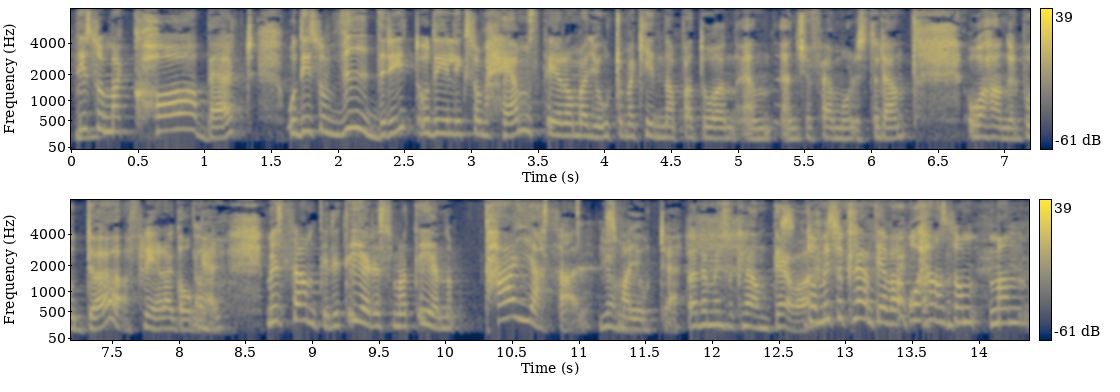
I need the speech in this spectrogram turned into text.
det är så makabert och det är så vidrigt och det är liksom hemskt det de har gjort. De har kidnappat då en, en, en 25-årig student och han höll på att dö flera gånger. Men samtidigt är det som att det är en pajasar som har gjort det. Ja, de är så klantiga va? De är så klantiga va? Och han som man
